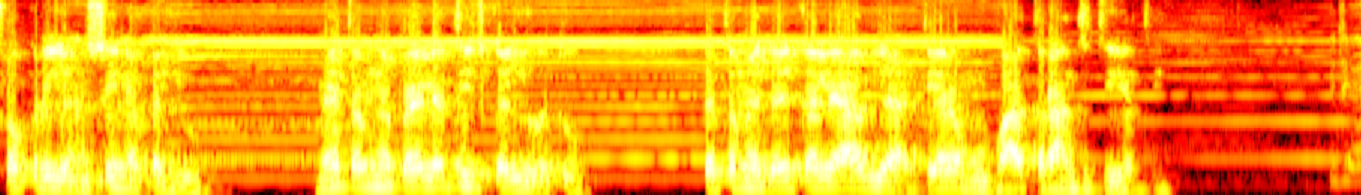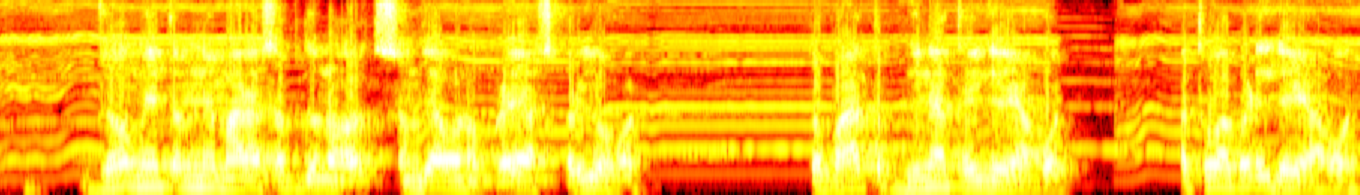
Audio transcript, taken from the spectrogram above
છોકરીએ હસીને કહ્યું, મેં તમને પહેલેથી જ કહ્યું હતું કે તમે ગઈકાલે આવ્યા ત્યારે હું ભાત રાંધતી હતી. જો મેં તમને મારા શબ્દોનો અર્થ સમજાવવાનો પ્રયાસ કર્યો હોત તો ભાત ભીના થઈ ગયા હોત અથવા બળી ગયા હોત.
